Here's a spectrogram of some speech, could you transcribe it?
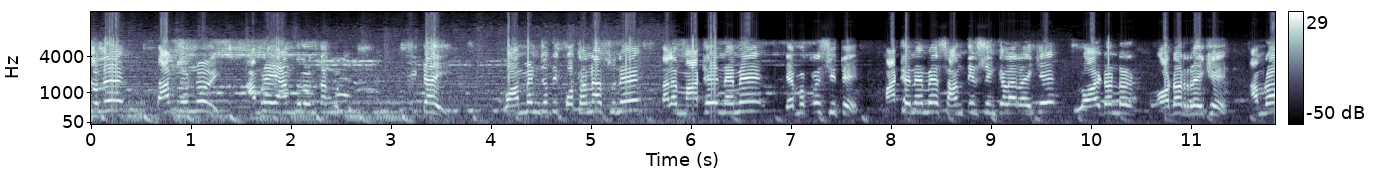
চলে, তার জন্যই আমরা এই আন্দোলনটা করি এটাই। গভর্নমেন্ট যদি কথা না শুনে, তাহলে মাঠে নেমে ডেমোক্রেসিতে মাঠে নেমে শান্তির শৃঙ্খলা রেখে ল অর্ডার রেখে আমরা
